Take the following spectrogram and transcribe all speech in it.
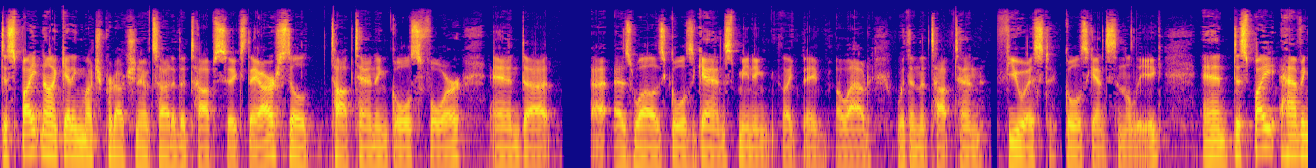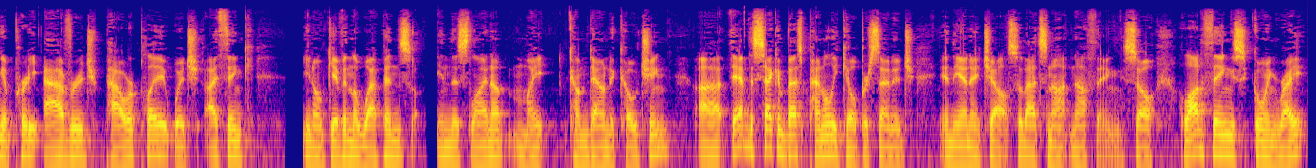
despite not getting much production outside of the top six, they are still top 10 in goals for and uh, as well as goals against, meaning like they've allowed within the top 10 fewest goals against in the league. And despite having a pretty average power play, which I think you know, given the weapons in this lineup, might come down to coaching. Uh, they have the second best penalty kill percentage in the NHL, so that's not nothing. So a lot of things going right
